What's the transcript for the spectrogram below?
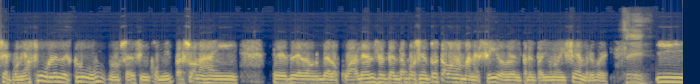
se ponía full en el club, no sé, cinco mil personas ahí, eh, de, lo- de los cuales el 70% estaban amanecidos del 31 de diciembre, pues. Sí. y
